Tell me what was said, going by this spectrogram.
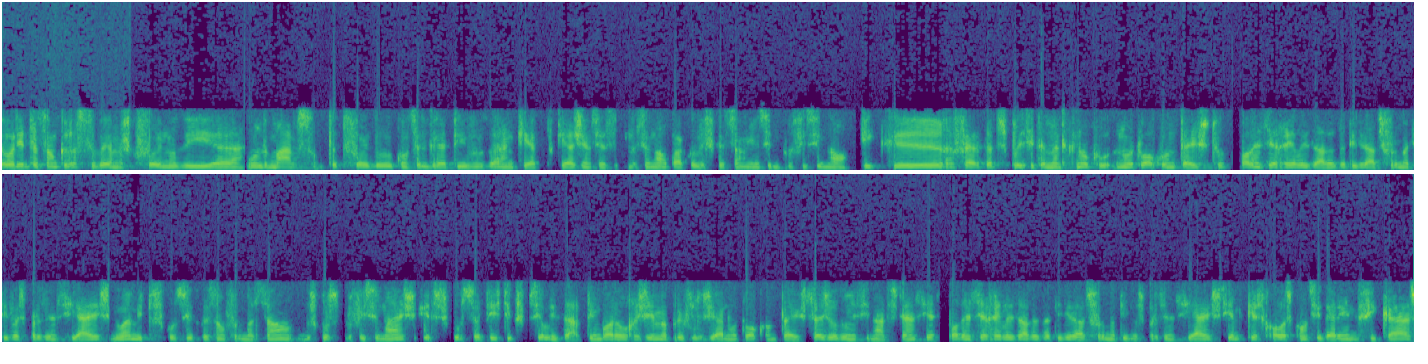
A orientação que recebemos, que foi no dia 1 de março, portanto foi do Conselho Diretivo da ANQEP, que é a Agência Nacional para a Qualificação e Ensino Profissional, e que refere explicitamente que no, no, atual contexto podem ser realizadas atividades formativas presenciais no âmbito dos cursos de Educação-Formação, dos cursos profissionais e dos cursos artísticos especializados. Embora o regime a privilegiar no atual contexto seja o do ensino à distância, podem ser realizadas atividades formativas presenciais sempre que as escolas considerem eficaz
